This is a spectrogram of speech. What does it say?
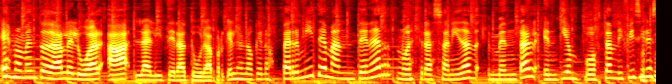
Es momento de darle lugar a la literatura, porque es lo que nos permite mantener nuestra sanidad mental en tiempos tan difíciles.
